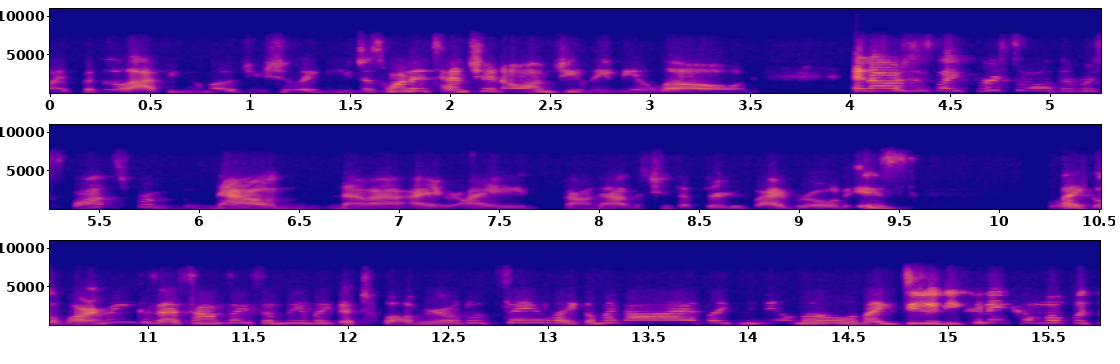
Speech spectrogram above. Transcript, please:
like put the laughing emoji. She's like, You just want attention. OMG, leave me alone. And I was just like, first of all, the response from now, now I, I found out that she's a 35 year old is like alarming because that sounds like something like a 12 year old would say, like, oh my God, like leave me alone. Like, dude, you couldn't come up with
